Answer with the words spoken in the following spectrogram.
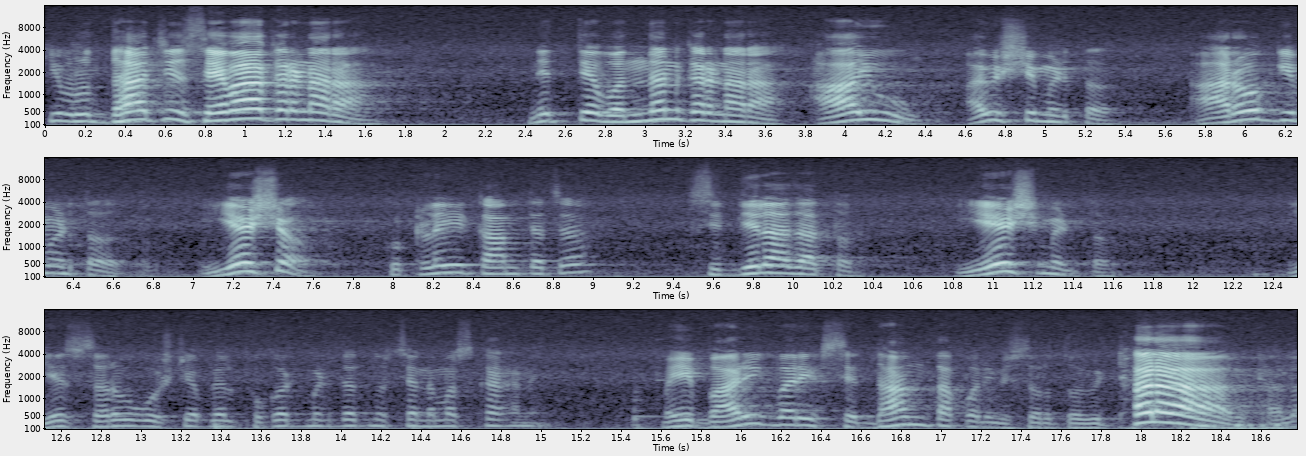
की वृद्धाची सेवा करणारा नित्य वंदन करणारा आयु आयुष्य मिळतं आरोग्य मिळतं यश कुठलंही काम त्याचं सिद्धीला जातं यश मिळतं. हे सर्व गोष्टी आपल्याला फुकट मिळतात नुसत्या नमस्काराने. मग हे बारीक बारीक सिद्धांत आपण विसरतो. विठ्ठल! विठ्ठल!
